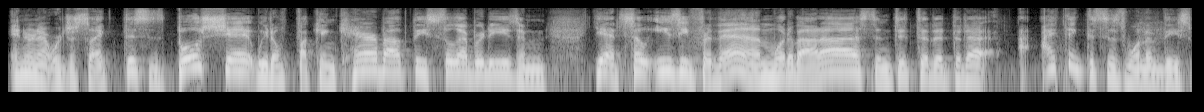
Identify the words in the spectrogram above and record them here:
internet were just like, this is bullshit. We don't fucking care about these celebrities. And yeah, it's so easy for them. What about us? And da, da, da, da, da. I- think this is one of these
